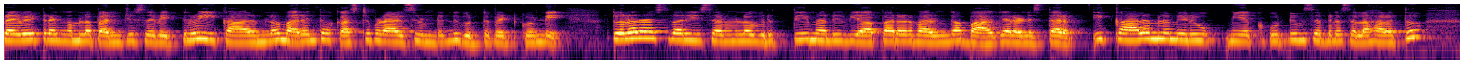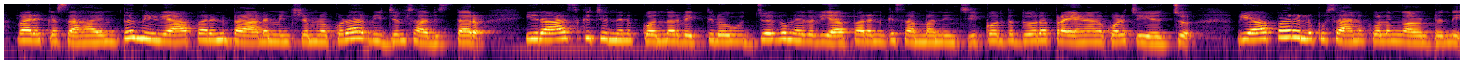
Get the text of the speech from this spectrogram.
ప్రైవేట్ రంగంలో పనిచేసే వ్యక్తులు ఈ కాలంలో మరింత కష్టపడాల్సి ఉంటుంది గుర్తుపెట్టుకోండి. తులరాశి వారి ఈ సమయంలో వృత్తి మరియు వ్యాపార పరంగా బాగా రణిస్తారు. ఈ కాలంలో మీరు మీ యొక్క కుటుంబ సభ్యుల సలహాలతో వారి యొక్క సహాయంతో మీ వ్యాపారాన్ని ప్రారంభించడంలో కూడా విజయం సాధిస్తారు. ఈ రాశికి చెందిన కొందరు వ్యక్తులు ఉద్యోగం లేదా వ్యాపారానికి సంబంధించి కొంత దూర ప్రయాణాలు కూడా చేయొచ్చు. వ్యాపారులకు సానుకూలంగా ఉంటుంది.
